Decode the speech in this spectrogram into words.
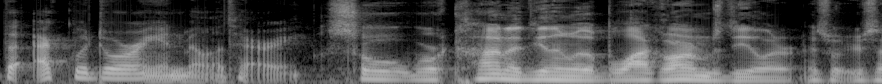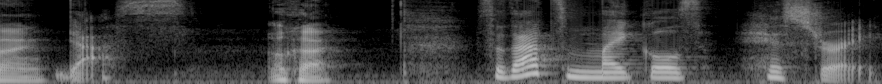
the Ecuadorian military. so we're kind of dealing with a black arms dealer, is what you're saying. Yes. Okay. So that's Michael's history.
